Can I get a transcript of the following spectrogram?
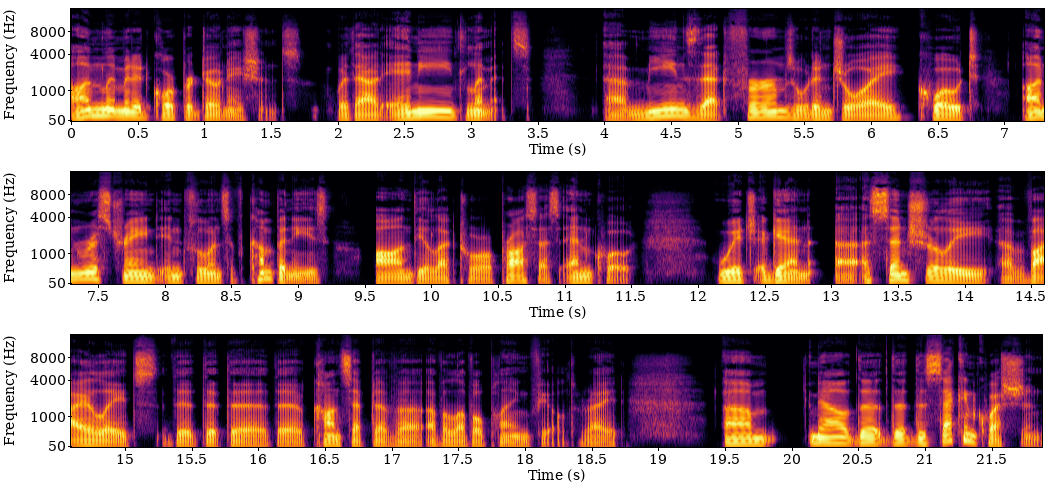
unlimited corporate donations without any limits uh, means that firms would enjoy, quote, unrestrained influence of companies on the electoral process, end quote, which again uh, essentially uh, violates the, the, the, the, concept of a, of a level playing field, right? Um, now, the, the, the second question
